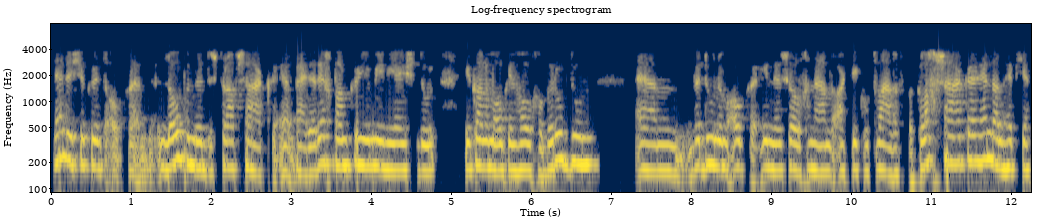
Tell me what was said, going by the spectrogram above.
Hè, dus je kunt ook eh, lopende de strafzaak eh, bij de rechtbank kun je mediation doen. Je kan hem ook in hoger beroep doen. Ehm, we doen hem ook in de zogenaamde artikel 12 beklagzaken. En dan heb je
